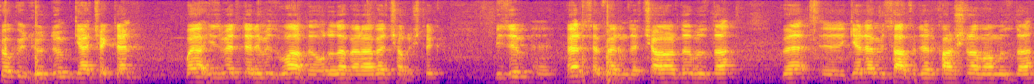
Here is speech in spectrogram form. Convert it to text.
çok üzüldüm. Gerçekten bayağı hizmetlerimiz vardı. Orada da beraber çalıştık. Bizim e, her seferinde çağırdığımızda ve e, gelen misafirleri karşılamamızda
